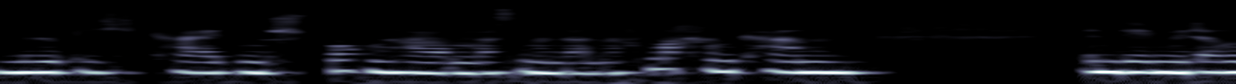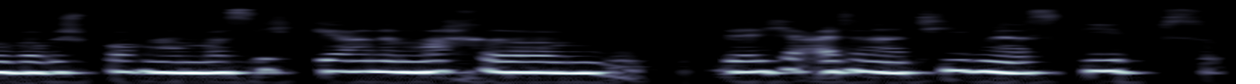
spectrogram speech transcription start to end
Möglichkeiten besprochen haben, was man danach machen kann in dem wir darüber gesprochen haben, was ich gerne mache, welche Alternativen es gibt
